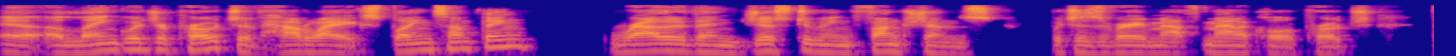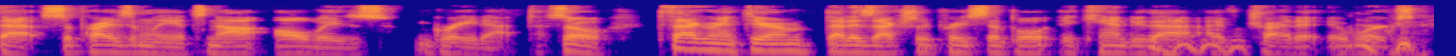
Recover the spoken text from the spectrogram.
a a language approach of how do I explain something rather than just doing functions, which is a very mathematical approach that surprisingly it's not always great at. So Pythagorean theorem that is actually pretty simple. It can do that. I've tried it. It works.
